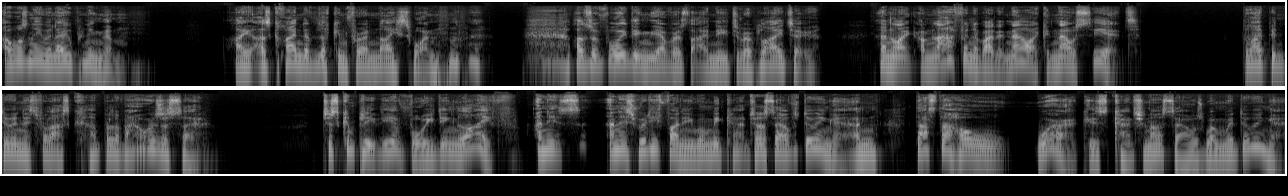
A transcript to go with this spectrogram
I wasn't even opening them. I, I was kind of looking for a nice one. I was avoiding the others that I need to reply to. And like, I'm laughing about it now. I can now see it. But I've been doing this for the last couple of hours or so. Just completely avoiding life. And it's and it's really funny when we catch ourselves doing it. And that's the whole work is catching ourselves when we're doing it.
